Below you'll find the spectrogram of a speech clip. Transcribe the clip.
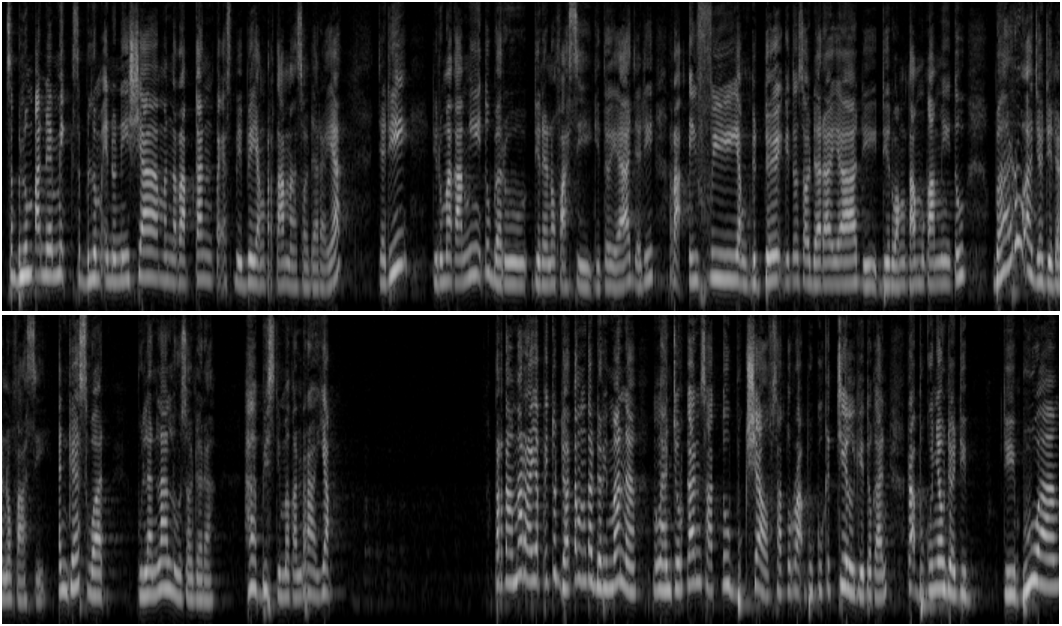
sebelum pandemik, sebelum Indonesia menerapkan PSBB yang pertama saudara ya. Jadi di rumah kami itu baru direnovasi gitu ya. Jadi rak TV yang gede gitu saudara ya di, di ruang tamu kami itu baru aja direnovasi. And guess what? Bulan lalu saudara, habis dimakan rayap. Pertama rayap itu datang entah dari mana, menghancurkan satu bookshelf, satu rak buku kecil gitu kan. Rak bukunya udah di dibuang,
